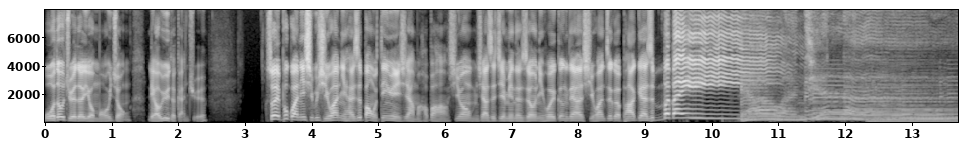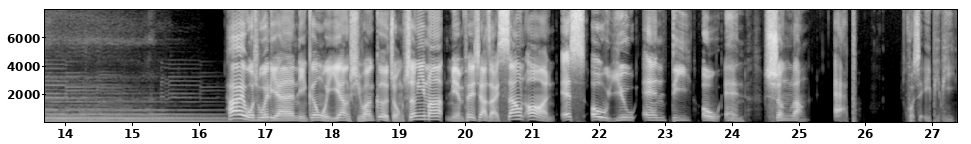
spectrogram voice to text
我都觉得有某一种疗愈的感觉。所以不管你喜不喜欢，你还是帮我订阅一下嘛，好不好？希望我们下次见面的时候，你会更加喜欢这个 podcast。拜拜。嗨，我是维里安。你跟我一样喜欢各种声音吗？免费下载 Sound On S O U N D O N 声浪 App 或是 A P P，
